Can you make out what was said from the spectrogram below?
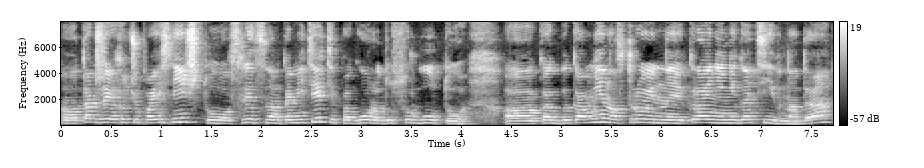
А, также я хочу пояснить, что в Следственном комитете по городу Сургуту а, как бы ко мне настроены крайне негативно. Да?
